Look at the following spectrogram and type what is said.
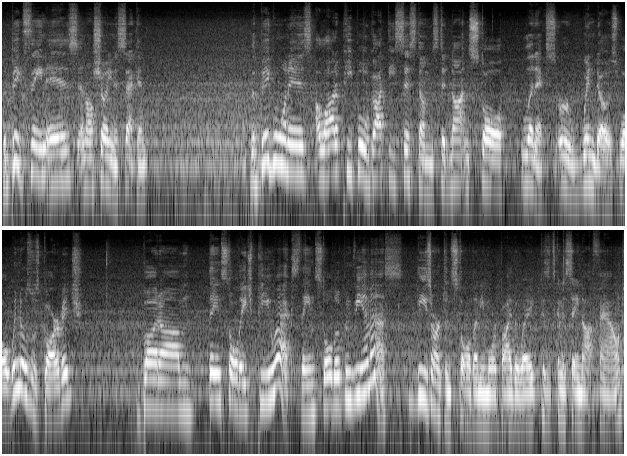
the big thing is, and I'll show you in a second, the big one is a lot of people who got these systems did not install Linux or Windows. Well, Windows was garbage, but um, they installed HPUX, they installed OpenVMS. These aren't installed anymore, by the way, because it's going to say not found.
